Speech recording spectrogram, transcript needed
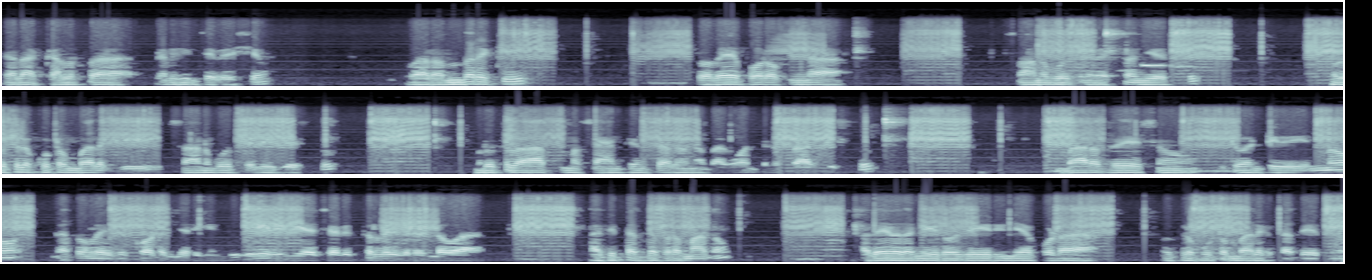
చాలా కలత కలిగించే విషయం. వారందరికీ హృదయపూర్వకంగా సానుభూతిని వ్యక్తం చేస్తూ మృతుల కుటుంబాలకి సానుభూతి తెలియజేస్తూ మృతుల ఆత్మ శాంతించాలన్న భగవంతుని ప్రార్థిస్తూ భారతదేశం ఇటువంటివి ఎన్నో గతంలో ఎదుర్కోవడం జరిగింది. ఎయిర్ ఇండియా చరిత్రలో ఇది రెండవ అతిపెద్ద ప్రమాదం. అదేవిధంగా ఈరోజు ఎయిర్ ఇండియా కూడా మృతుల కుటుంబాలకు పెద్ద ఎత్తున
